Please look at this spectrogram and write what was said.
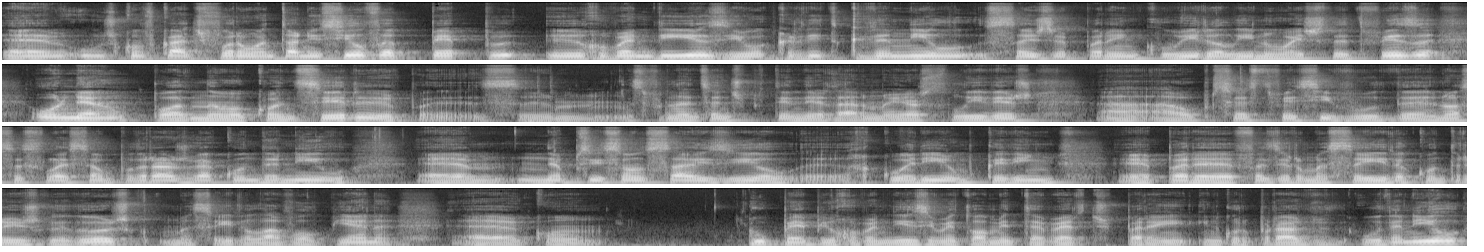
Uh, os convocados foram António Silva, Pepe, uh, Rubén Dias e eu acredito que Danilo seja para incluir ali no eixo da defesa, ou não, pode não acontecer, eh, se, se Fernando Santos pretender dar maior solidez ao processo defensivo da nossa seleção, poderá jogar com Danilo na posição 6 e ele uh, recuaria um bocadinho para fazer uma saída com três jogadores, uma saída lá volpiana, com o Pepe e o Rubem Dias eventualmente abertos para incorporar o Danilo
